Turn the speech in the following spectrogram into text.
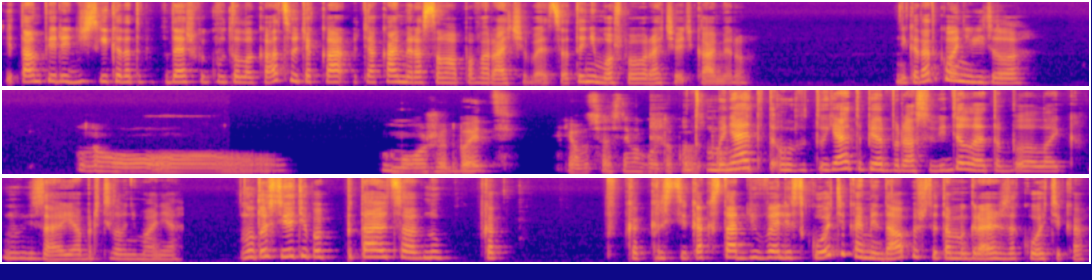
и там периодически, когда ты попадаешь в какую-то локацию, у тебя, у тебя камера сама поворачивается, а ты не можешь поворачивать камеру. Никогда такого не видела? Ну, может быть. Я вот сейчас не могу такое вот У меня это... Вот я это первый раз увидела, это было, like, ну, не знаю, я обратила внимание. Ну, то есть ее типа пытаются, ну, как как, Stardew Valley с котиками, да, потому что ты там играешь за котика.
